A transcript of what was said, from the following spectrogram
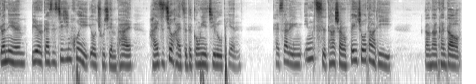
隔年，比尔盖茨基金会又出钱拍《孩子救孩子》的公益纪录片，凯瑟琳因此踏上非洲大地。当他看到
